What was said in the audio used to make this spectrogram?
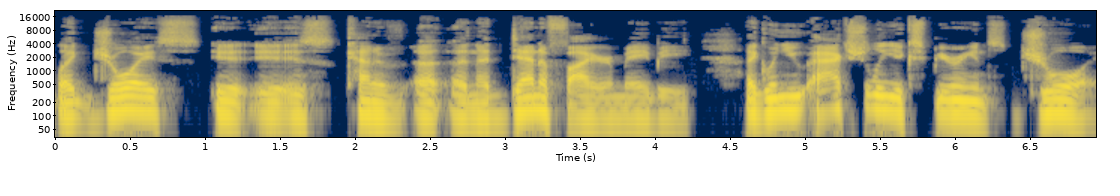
Like joy is, is kind of a, an identifier, maybe. Like when you actually experience joy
